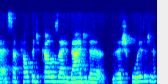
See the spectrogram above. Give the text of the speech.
essa falta de causalidade da, das coisas, né?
